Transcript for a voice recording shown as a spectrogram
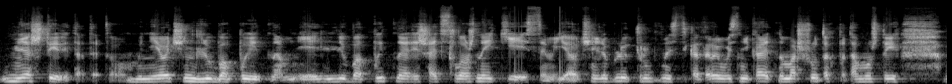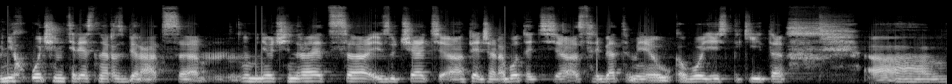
меня штырит от этого. Мне очень любопытно. Мне любопытно решать сложные кейсы. Я очень люблю трудности, которые возникают на маршрутах, потому что их, в них очень интересно разбираться. Мне очень нравится изучать, опять же, работать а, с ребятами, у кого есть какие-то а,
